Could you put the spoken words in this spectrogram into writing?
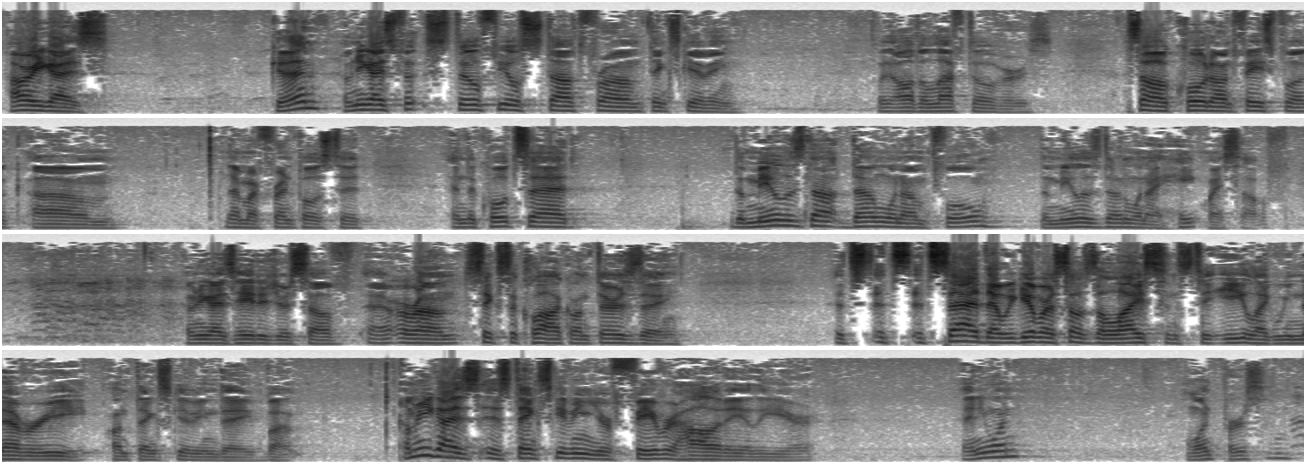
How are you guys? Good? How many of you guys still feel stuffed from Thanksgiving with all the leftovers? I saw a quote on Facebook um, that my friend posted, and the quote said, The meal is not done when I'm full, the meal is done when I hate myself. How many of you guys hated yourself uh, around 6 o'clock on Thursday? It's, it's, it's sad that we give ourselves the license to eat like we never eat on Thanksgiving Day, but how many of you guys is Thanksgiving your favorite holiday of the year? Anyone? One person?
